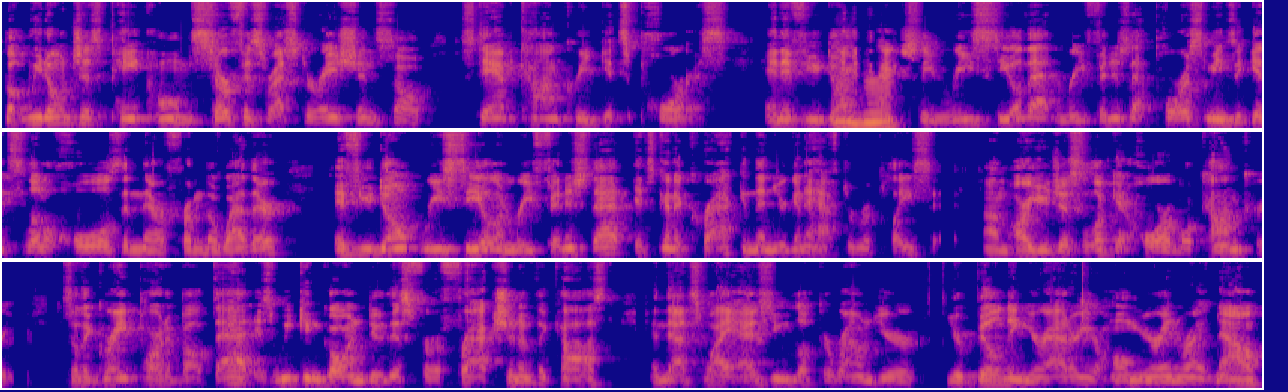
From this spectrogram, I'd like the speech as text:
but we don't just paint homes, surface restoration. So, stamped concrete gets porous. And if you don't mm-hmm. actually reseal that and refinish that, porous means it gets little holes in there from the weather. If you don't reseal and refinish that, it's going to crack and then you're going to have to replace it. Um, or you just look at horrible concrete. So the great part about that is we can go and do this for a fraction of the cost. And that's why as you look around your, your building you're at or your home you're in right now,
